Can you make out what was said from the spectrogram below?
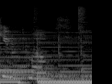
cute mugs.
